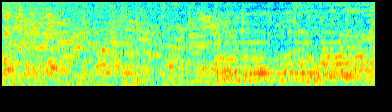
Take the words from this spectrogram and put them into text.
Thank you.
